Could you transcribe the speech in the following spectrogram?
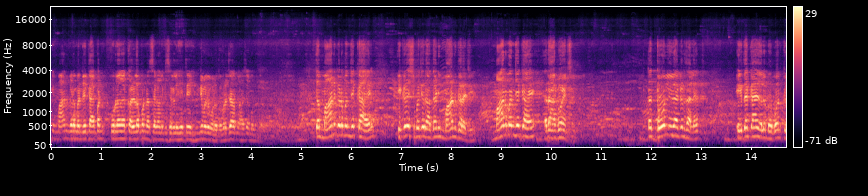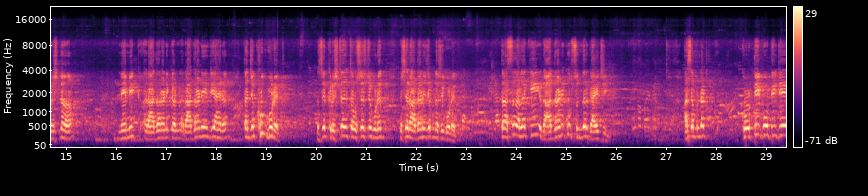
की मानगड म्हणजे काय पण कोणाला कळलं पण नसेल कारण की सगळे हे ते हिंदीमध्ये बोलत होते ब्रजा भाषा बोलत तर मानगड म्हणजे काय? इकडे शिवाजी राधानी मान करायची. मान म्हणजे काय? रागवायची. तर दोन लिलाकडे झाल्यात एकदा काय झालं भगवान कृष्ण नेहमी राधाराणीकडनं राधाराणी जी आहे ना त्यांचे खूप गुण आहेत. जसे कृष्णाचे चौसष्ट गुण आहेत तसे राधाराणीचे पण तसे गुण आहेत. तर असं झालं की राधाराणी खूप सुंदर गायची. असं म्हणतात कोटी कोटी जे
